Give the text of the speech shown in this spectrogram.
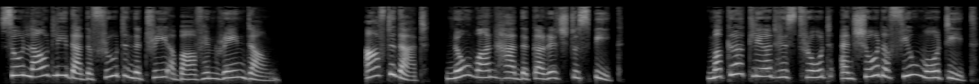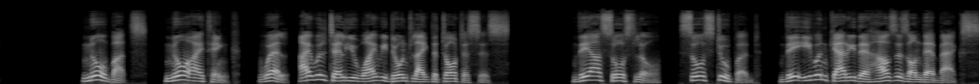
so loudly that the fruit in the tree above him rained down. After that, no one had the courage to speak. Makra cleared his throat and showed a few more teeth. No buts. No, I think. Well, I will tell you why we don't like the tortoises. They are so slow, so stupid. They even carry their houses on their backs.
